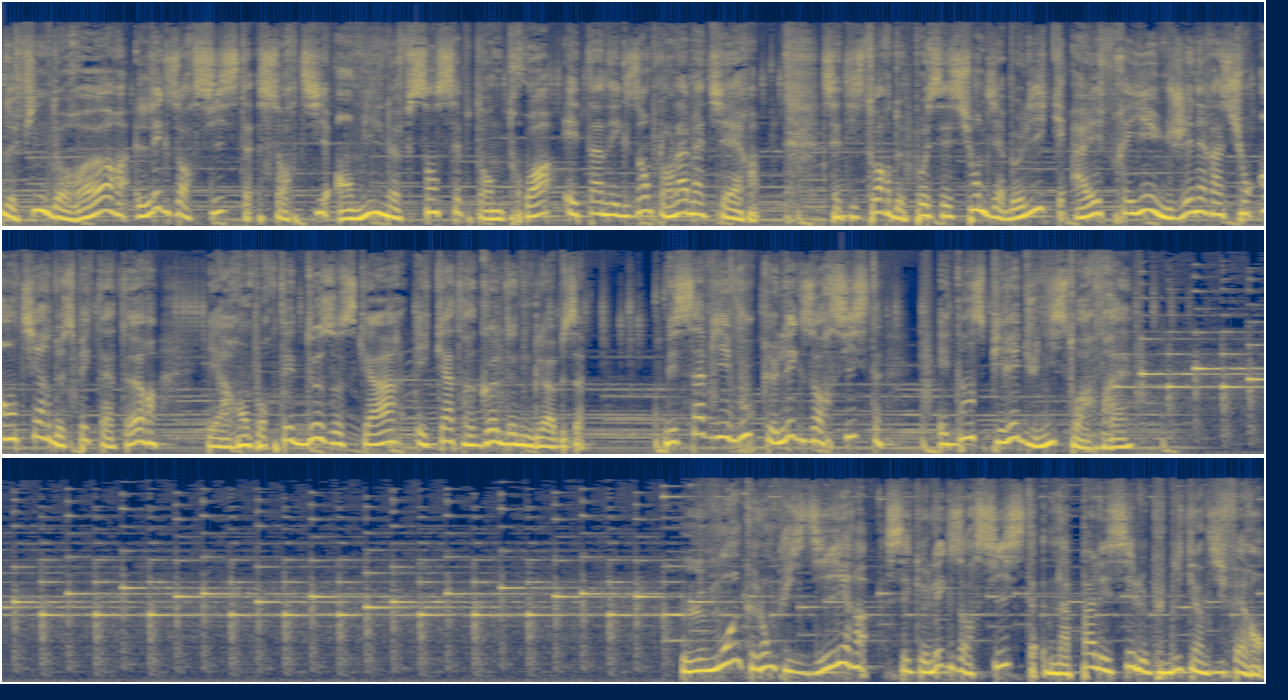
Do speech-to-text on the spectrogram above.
de film d'horreur, L'Exorciste, sorti en 1973, est un exemple en la matière. Cette histoire de possession diabolique a effrayé une génération entière de spectateurs et a remporté deux Oscars et quatre Golden Globes. Mais saviez-vous que L'Exorciste est inspiré d'une histoire vraie? Le moins que l'on puisse dire, c'est que L'Exorciste n'a pas laissé le public indifférent.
